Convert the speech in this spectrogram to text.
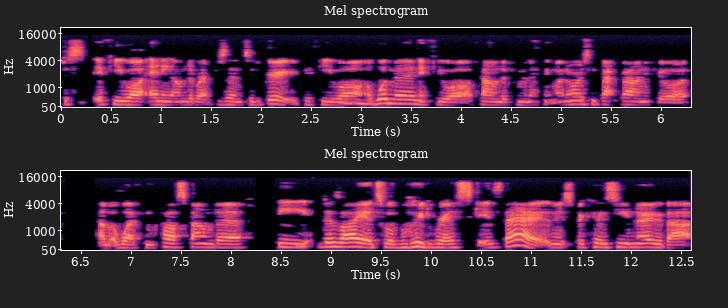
just if you are any underrepresented group, if you are mm-hmm. a woman, if you are a founder from an ethnic minority background, if you're um, a working class founder, the desire to avoid risk is there. And it's because you know that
